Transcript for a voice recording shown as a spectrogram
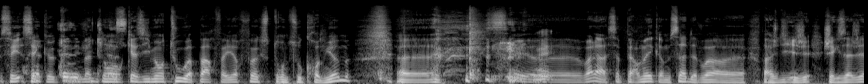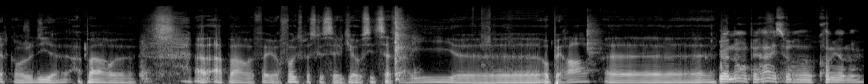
c'est que, que maintenant quasiment tout à part Firefox tourne sous Chromium. Euh, euh, Voilà, ça permet comme ça d'avoir. Euh, enfin, j'exagère quand je dis à part à, part Firefox parce que c'est le cas aussi de Safari, Opera. non, Opera est sur Chromium. Hein.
